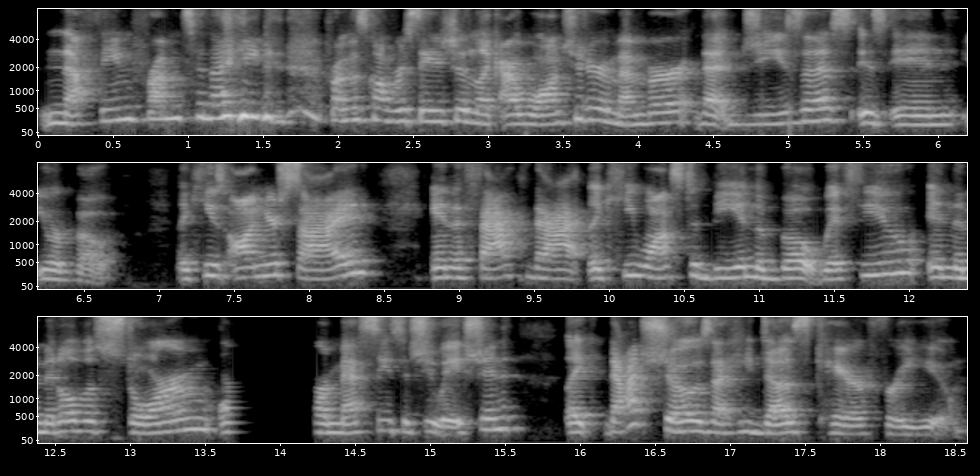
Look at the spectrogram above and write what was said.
nothing from tonight, from this conversation, like I want you to remember that Jesus is in your boat. Like he's on your side. And the fact that like he wants to be in the boat with you in the middle of a storm or, or messy situation, like that shows that he does care for you.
